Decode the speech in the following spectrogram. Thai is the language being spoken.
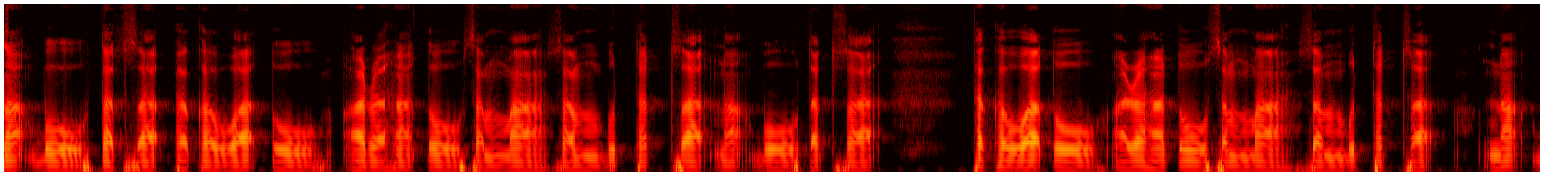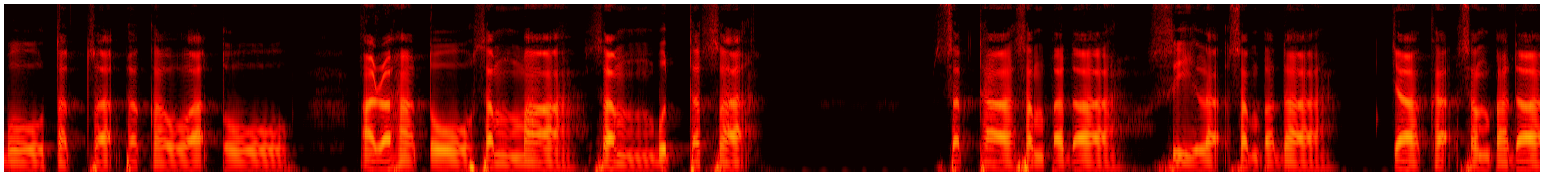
นะโมตัสสะภะคะวะโต อะระหะโต สัมมาสัมพุทธัสสะนะโมตัสสะภะคะวะโต อะระหะโต สัมมาสัมพุทธัสสะนะโมตัสสะภะคะวะโต อะระหะโต สัมมาสัมพุทธัสสะสัทธาสัมปดา สีละสัมปดา จากะสัมปดา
